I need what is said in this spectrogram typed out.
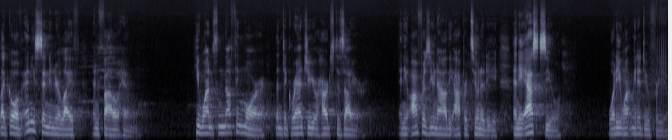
let go of any sin in your life, and follow Him. He wants nothing more than to grant you your heart's desire. And he offers you now the opportunity, and he asks you, What do you want me to do for you?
